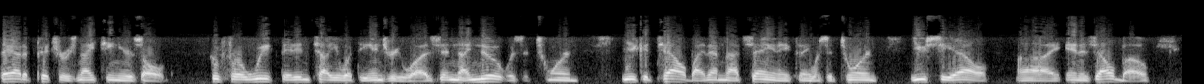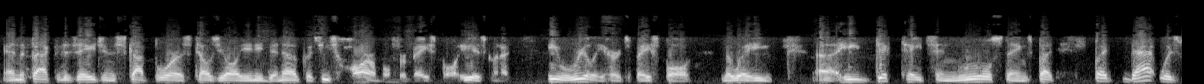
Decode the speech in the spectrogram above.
They had a pitcher who's 19 years old, who for a week they didn't tell you what the injury was, and I knew it was a torn. You could tell by them not saying anything it was a torn UCL uh, in his elbow, and the fact that his agent Scott Boras tells you all you need to know because he's horrible for baseball. He is going to, he really hurts baseball the way he uh, he dictates and rules things. But but that was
